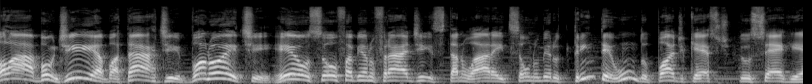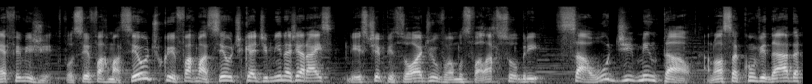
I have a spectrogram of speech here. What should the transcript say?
Olá, bom dia, boa tarde, boa noite. Eu sou o Fabiano Frade, está no ar a edição número 31 do podcast do CRFMG. Você farmacêutico e farmacêutica de Minas Gerais, neste episódio vamos falar sobre saúde mental. A nossa convidada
